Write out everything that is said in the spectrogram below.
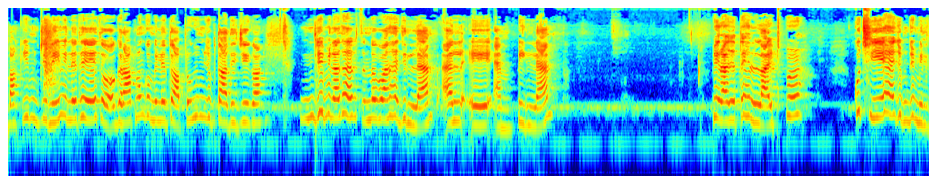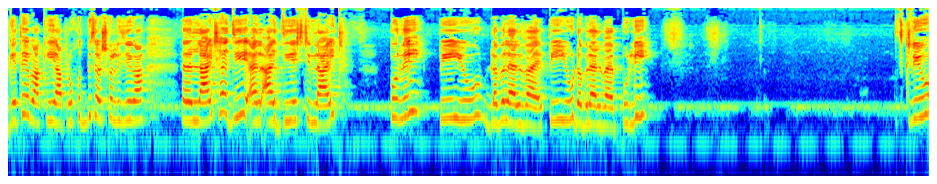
बाकी मुझे नहीं मिले थे तो अगर आप लोगों को मिले तो आप लोग भी मुझे बता दीजिएगा। मुझे मिला था नंबर वन है जी lamp L A M P lamp फिर आ जाते हैं लाइट पर। कुछ ये है जो मुझे मिल गए थे, बाकी आप लोग खुद भी सर्च कर लीजिएगा। लाइट है जी L I G H T light pulley P U double L Y P U double L Y pulley screw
